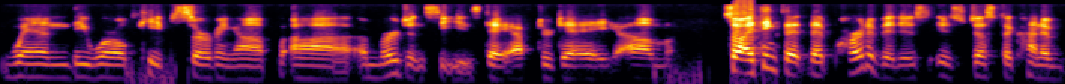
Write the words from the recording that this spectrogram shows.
when the world keeps serving up uh, emergencies day after day. Um, so I think that that part of it is is just a kind of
